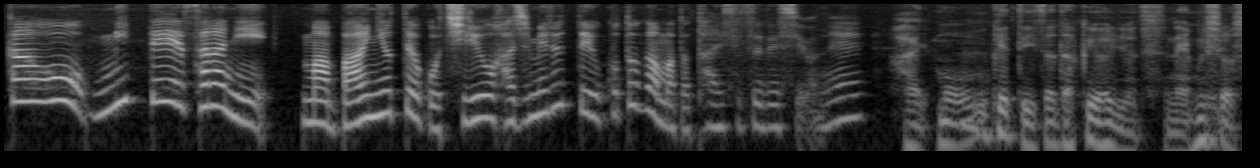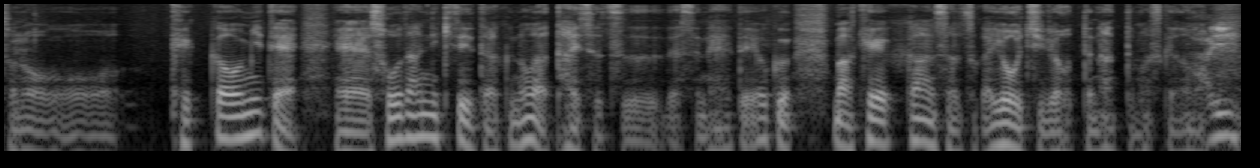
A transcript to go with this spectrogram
果を見てさらにまあ、場合によってはこう治療を始めるっていうことがまた大切ですよね。はい、もう受けていただくよりはですね、むしろその結果を見て、えー、相談に来ていただくのが大切ですね。でよく、まあ、経過観察とか要治療ってなってますけども、はい、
